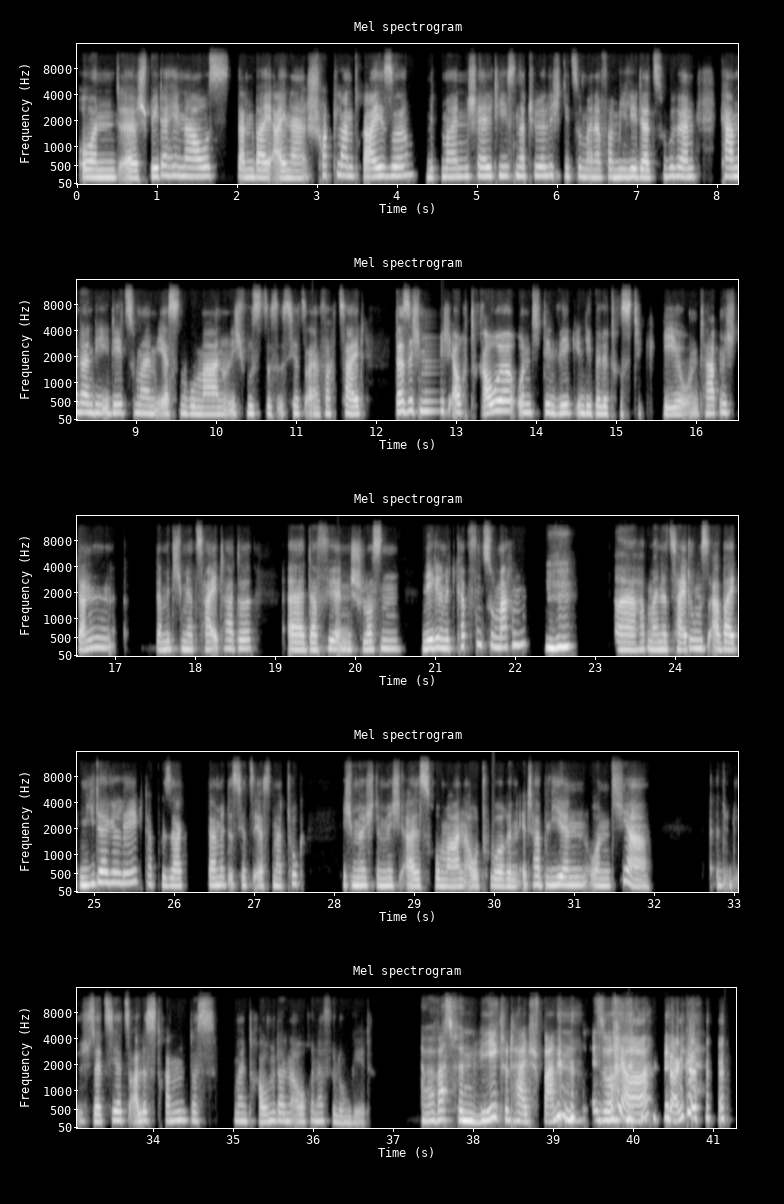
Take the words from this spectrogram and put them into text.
und äh, später hinaus dann bei einer Schottlandreise mit meinen Shelties natürlich, die zu meiner Familie dazugehören, kam dann die Idee zu meinem ersten Roman und ich wusste, es ist jetzt einfach Zeit, dass ich mich auch traue und den Weg in die Belletristik gehe und habe mich dann, damit ich mehr Zeit hatte, äh, dafür entschlossen, Nägel mit Köpfen zu machen. Mhm. Äh, habe meine Zeitungsarbeit niedergelegt, habe gesagt, damit ist jetzt erstmal Tuck. Ich möchte mich als Romanautorin etablieren und ja, ich setze jetzt alles dran, dass mein Traum dann auch in Erfüllung geht. Aber was für ein Weg, total spannend. Also, ja, danke.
